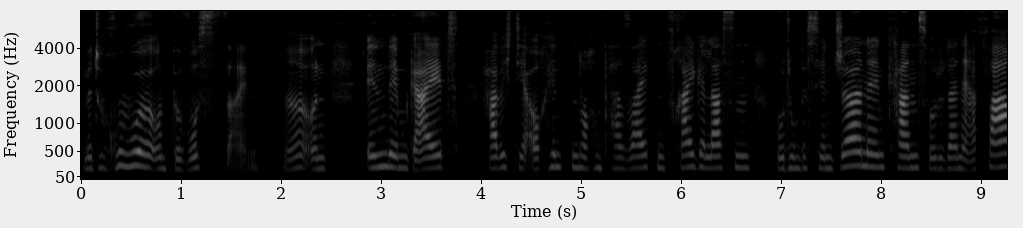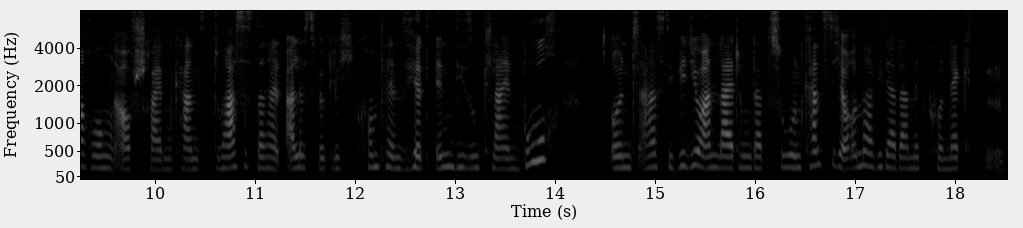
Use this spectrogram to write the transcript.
mit Ruhe und Bewusstsein. Ne? Und in dem Guide habe ich dir auch hinten noch ein paar Seiten freigelassen, wo du ein bisschen journalen kannst, wo du deine Erfahrungen aufschreiben kannst. Du hast es dann halt alles wirklich kompensiert in diesem kleinen Buch und hast die Videoanleitung dazu und kannst dich auch immer wieder damit connecten.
